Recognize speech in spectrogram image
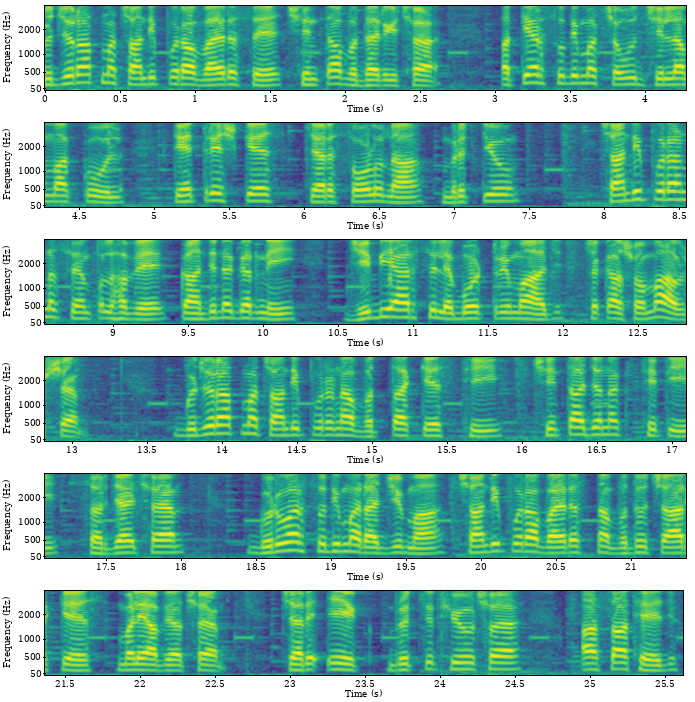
ગુજરાતમાં ચાંદીપુરા વાયરસે ચિંતા વધારી છે. અત્યાર સુધીમાં ચૌદ જિલ્લામાં કુલ તેત્રીસ કેસ જ્યારે સોળના મૃત્યુ. ચાંદીપુરાના સેમ્પલ હવે ગાંધીનગરની જીબીઆરસી લેબોરેટરીમાં જ ચકાસવામાં આવશે. ગુજરાતમાં ચાંદીપુરાના વધતા કેસથી ચિંતાજનક સ્થિતિ સર્જાય છે. ગુરુવાર સુધીમાં રાજ્યમાં ચાંદીપુરા વાયરસના વધુ ચાર કેસ મળી આવ્યા છે, જ્યારે એક મૃત્યુ થયું છે. આ સાથે જ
